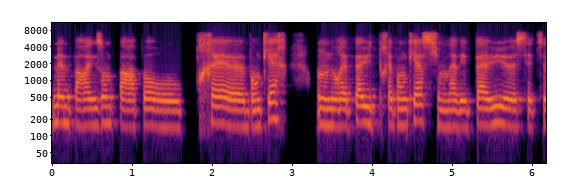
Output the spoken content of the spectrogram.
même par exemple par rapport aux prêts euh, bancaires, on n'aurait pas eu de prêt bancaire si on n'avait pas eu euh, cette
